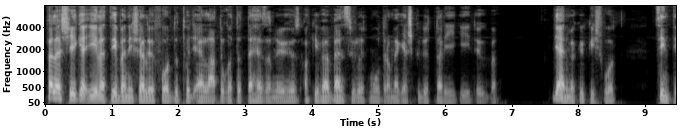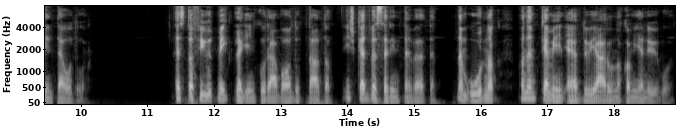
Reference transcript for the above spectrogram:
Felesége életében is előfordult, hogy ellátogatott ehhez a nőhöz, akivel benszülött módra megesküdött a régi időkben. Gyermekük is volt, szintén Teodor. Ezt a fiút még legénykorába adoptálta, és kedve szerint nevelte, nem úrnak, hanem kemény erdőjárónak, amilyen ő volt.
